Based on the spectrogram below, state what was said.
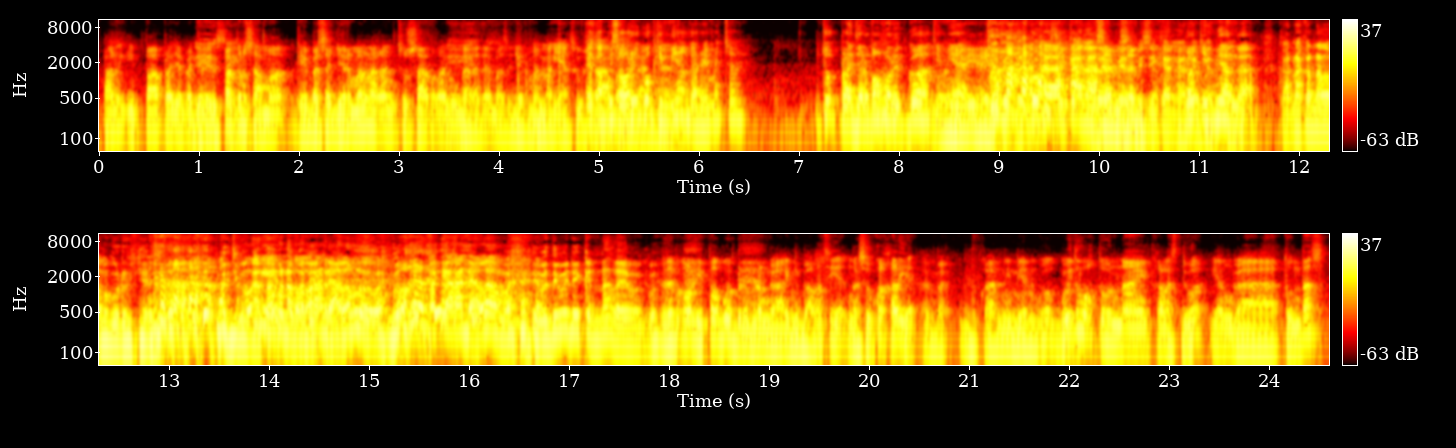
paling IPA pelajaran-pelajaran Iya IPA sih. terus sama kayak bahasa Jerman lah kan susah tuh kan ibaratnya bahasa Jerman. Memang yang susah. Eh tapi sorry gue kimia nggak remet coy. Itu pelajaran favorit gue Oh, kimia. iya, iya, Gue iya. gue fisika nggak Bisa, remet, bisa, bisa. fisika nggak remet kimia nggak? Karena kenal sama gurunya. gue juga Oh nggak tahu gitu, kenapa dia orang kenal. dalam lu. Pakai orang dalam. Tiba-tiba dia kenal ya sama gue. Tapi kalau IPA gue bener-bener nggak ini banget sih, nggak suka kali ya. Bukan inian gue. Gue itu waktu naik kelas 2 yang nggak tuntas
